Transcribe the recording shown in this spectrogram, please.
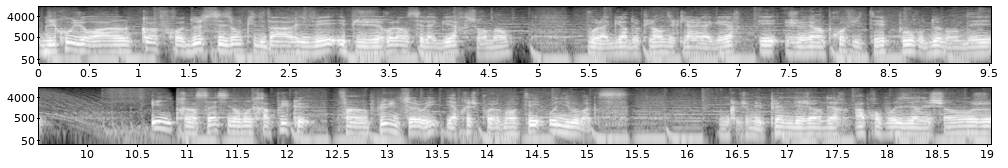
Du coup, il y aura un coffre de saison qui va arriver et puis je vais relancer la guerre sûrement. Voilà, guerre de clan, déclarer la guerre. Et je vais en profiter pour demander une princesse. Il n'en manquera plus que... Enfin, plus qu'une seule, oui. Et après, je pourrai l'augmenter au niveau max. Donc, je mets plein de légendaires à proposer en échange.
